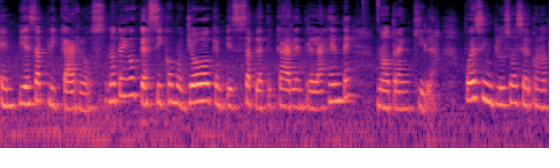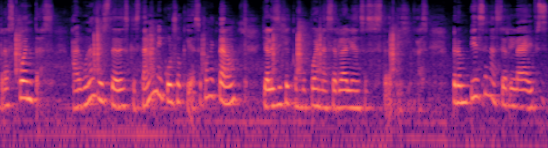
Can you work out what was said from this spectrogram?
empieza a aplicarlos. No te digo que así como yo, que empieces a platicarle entre la gente. No, tranquila. Puedes incluso hacer con otras cuentas algunas de ustedes que están en mi curso, que ya se conectaron, ya les dije cómo pueden hacer las alianzas estratégicas. Pero empiecen a hacer lives,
